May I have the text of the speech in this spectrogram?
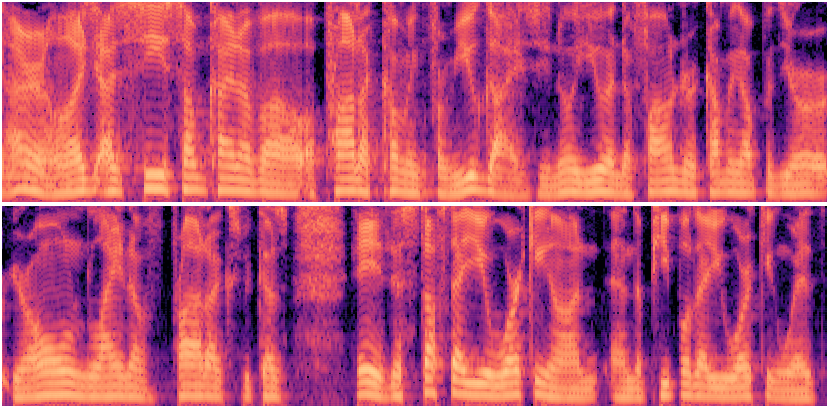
I don't know. I, I see some kind of a, a, product coming from you guys. You know, you and the founder coming up with your your own line of products because, hey, the stuff that you're working on and the people that you're working with,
